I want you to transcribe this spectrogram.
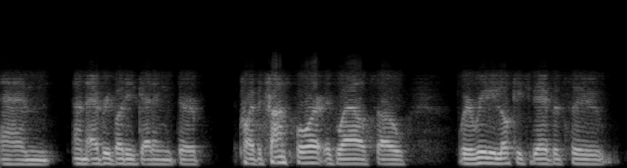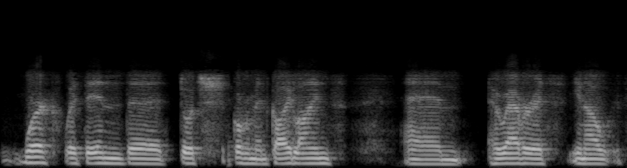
Um, and everybody's getting their private transport as well. So we're really lucky to be able to work within the Dutch government guidelines. Um, however, it's, you know, it's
